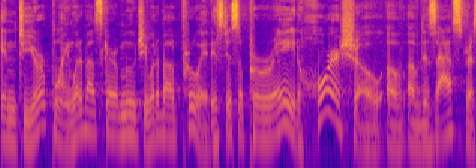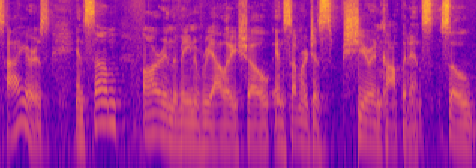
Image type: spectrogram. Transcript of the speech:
and to your point, what about Scaramucci? What about Pruitt? It's just a parade, horror show of, of disastrous hires. And some are in the vein of reality show, and some are just sheer incompetence. So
